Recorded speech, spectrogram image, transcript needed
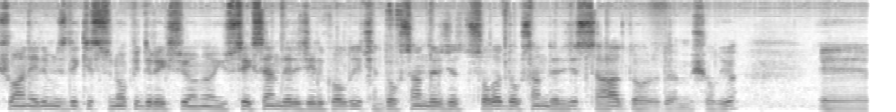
şu an elimizdeki Snoopy direksiyonu 180 derecelik olduğu için 90 derece sola 90 derece sağa doğru dönmüş oluyor. Ee,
